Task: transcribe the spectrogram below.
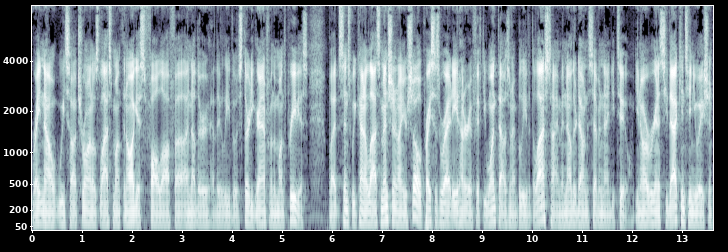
Right now, we saw Toronto's last month in August fall off uh, another, I believe it was 30 grand from the month previous. But since we kind of last mentioned it on your show, prices were at 851,000, I believe, at the last time, and now they're down to 792. You know, we're going to see that continuation,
